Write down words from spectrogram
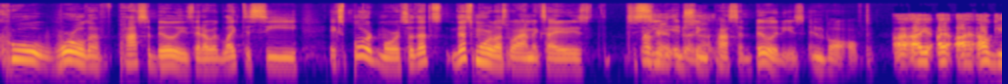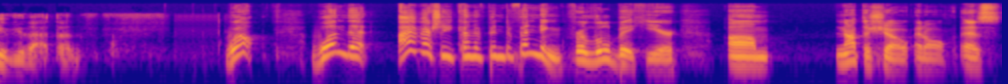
cool world of possibilities that I would like to see explored more. So that's that's more or less why I'm excited is to see Okay, the interesting possibilities involved. I, I, I I'll give you that then. Well, one that I've actually kind of been defending for a little bit here, um, not the show at all, as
